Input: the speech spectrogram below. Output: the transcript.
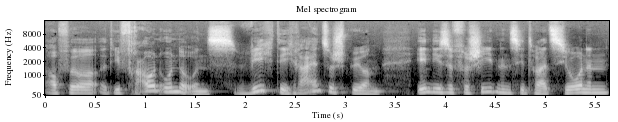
auch für die Frauen unter uns wichtig reinzuspüren in diese verschiedenen Situationen,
